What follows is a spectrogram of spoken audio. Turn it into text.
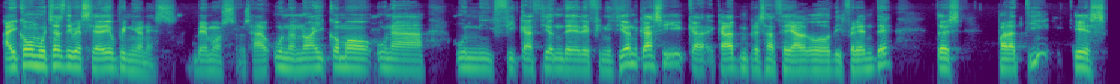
hay como muchas diversidad de opiniones. Vemos, o sea, uno, no hay como una unificación de definición casi, cada, empresa hace algo diferente. Entonces, para ti, ¿qué es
